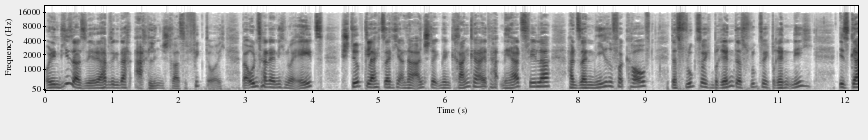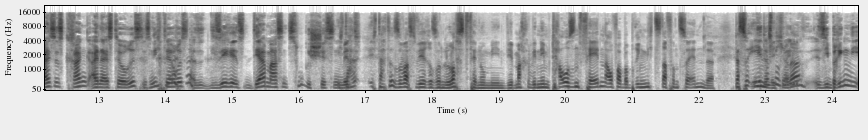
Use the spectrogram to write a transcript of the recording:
Und in dieser Serie haben sie gedacht, ach, Lindenstraße, fickt euch. Bei uns hat er nicht nur AIDS, stirbt gleichzeitig an einer ansteckenden Krankheit, hat einen Herzfehler, hat seine Niere verkauft, das Flugzeug brennt, das Flugzeug brennt nicht, ist geisteskrank, einer ist Terrorist, ist nicht Terrorist. Also die Serie ist dermaßen zugeschissen Ich mit. dachte, ich dachte, sowas wäre so ein Lost-Phänomen. Wir machen, wir nehmen tausend Fäden auf, aber bringen nichts davon zu Ende. Das ist so Nee, ähnlich, muss man- oder? Sie bringen die,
